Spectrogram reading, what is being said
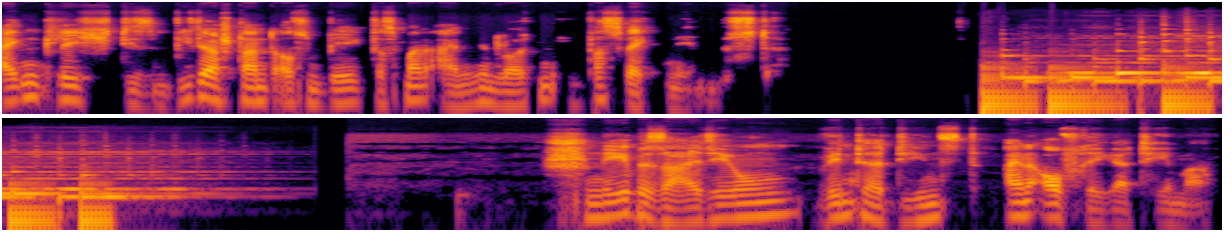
eigentlich diesem Widerstand aus dem Weg, dass man einigen Leuten etwas wegnehmen müsste. Schneebeseitigung, Winterdienst ein Aufregerthema.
